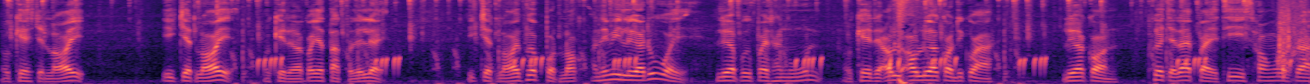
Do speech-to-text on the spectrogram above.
โอเค 700 อีก 700 โอเค เดี๋ยวเราก็จะตัดไปเรื่อยๆ อีก 700 เพื่อปลดล็อก อันนี้มีเรือด้วย เรือปือไปทางนู้น โอเค เดี๋ยวเอาเอาเรือก่อนดีกว่า เรือก่อน เพื่อจะได้ไปที่ท่องโลกได้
